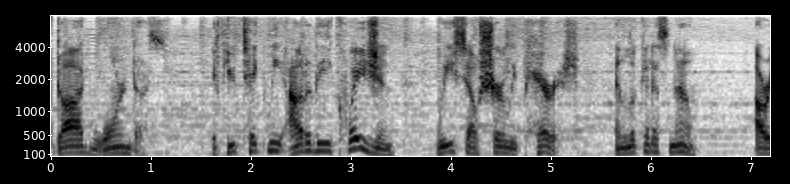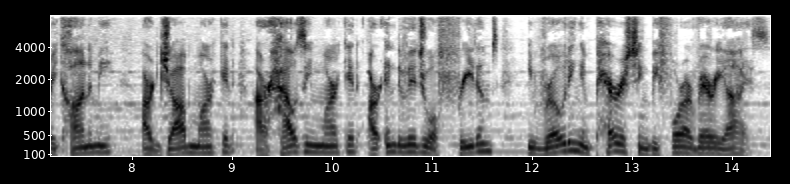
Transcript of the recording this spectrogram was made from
God warned us if you take me out of the equation, we shall surely perish. And look at us now. Our economy, our job market, our housing market, our individual freedoms eroding and perishing before our very eyes.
